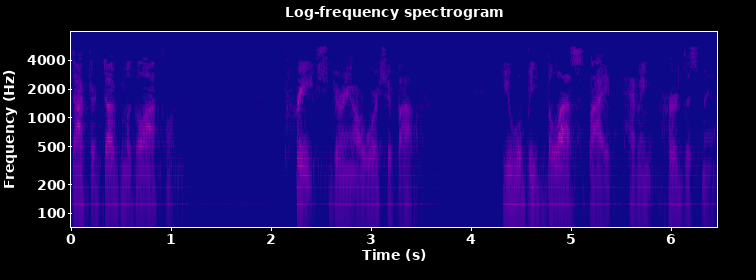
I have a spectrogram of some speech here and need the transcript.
Dr. Doug McLaughlin preach during our worship hour. You will be blessed by having heard this man.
